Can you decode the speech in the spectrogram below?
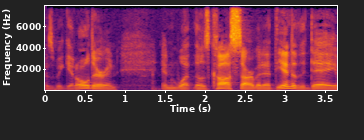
as we get older and and what those costs are but at the end of the day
